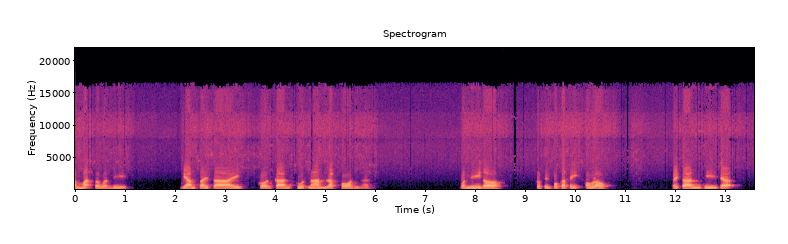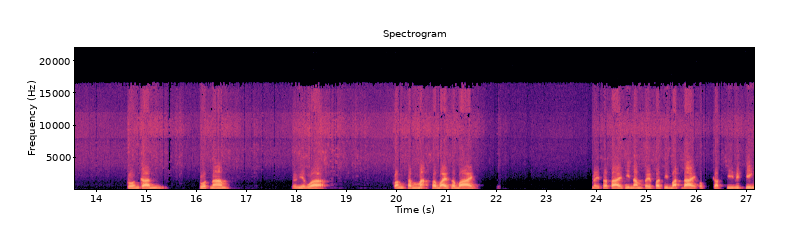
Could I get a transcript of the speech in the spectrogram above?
ธรรมะสวัสดี ยามสายสายๆก่อนการกรวดน้ำรับพรนะ วันนี้ก็ก็เป็นปกติของเรา ในการที่จะก่อนการกรวดน้ำจะเรียกว่า ฟังธรรมะสบายๆในสไตล์ที่นำไปปฏิบัติได้กับกับชีวิตจริง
